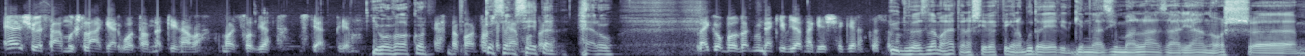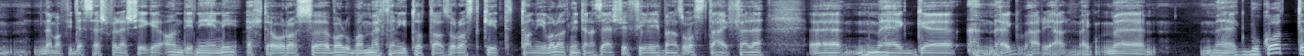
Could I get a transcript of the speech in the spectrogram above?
első számú sláger volt annak innen a nagy szovjet sztyeppén. Jól van, akkor köszönöm szépen. Hello legjobb oldal mindenki vigyáz egészségére. Köszönöm. Üdvözlöm, a 70-es évek végén a Budai Elit Gimnáziumban Lázár János, nem a Fideszes felesége, Andi néni, echte orosz, valóban megtanította az oroszt két tanév alatt, minden az első fél évben az osztály fele meg, meg várjál, meg, meg megbukott.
